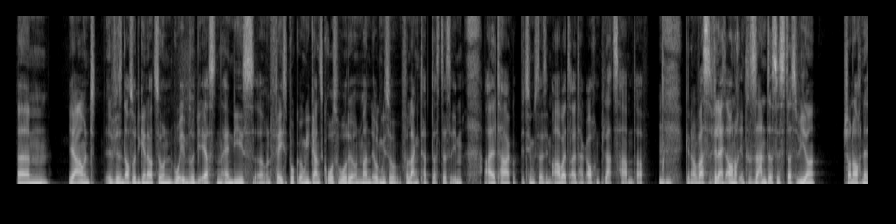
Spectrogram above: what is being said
Ähm, ja, und wir sind auch so die Generation, wo eben so die ersten Handys äh, und Facebook irgendwie ganz groß wurde und man irgendwie so verlangt hat, dass das im Alltag beziehungsweise im Arbeitsalltag auch einen Platz haben darf. Mhm. Genau. Was vielleicht auch noch interessant ist, ist, dass wir schon auch eine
